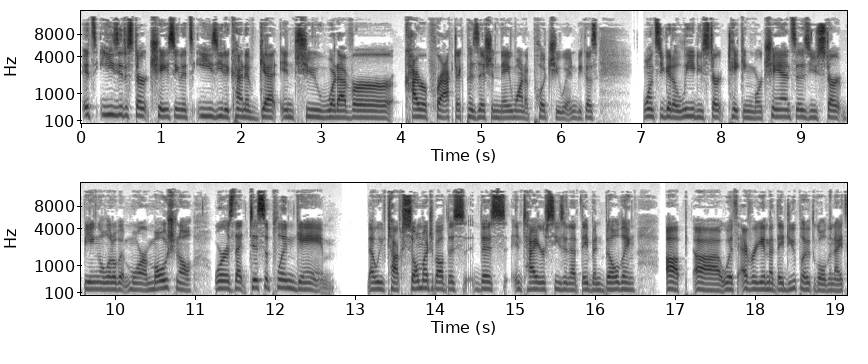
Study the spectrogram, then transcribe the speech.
it's easy to start chasing. It's easy to kind of get into whatever chiropractic position they want to put you in because once you get a lead, you start taking more chances, you start being a little bit more emotional. Whereas that disciplined game, that we've talked so much about this this entire season that they've been building up uh, with every game that they do play with the Golden Knights.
